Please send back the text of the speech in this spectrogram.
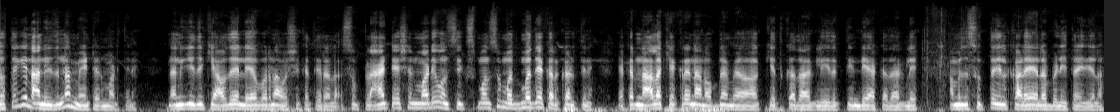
ಜೊತೆಗೆ ನಾನು ಇದನ್ನು ಮೇಂಟೈನ್ ಮಾಡ್ತೀನಿ. ನನಗೆ ಇದಕ್ಕೆ ಯಾವುದೇ ಲೇಬರ್ನ ಅವಶ್ಯಕತೆ ಇರಲ್ಲ. ಸೊ ಪ್ಲಾಂಟೇಷನ್ ಮಾಡಿ ಒಂದು ಸಿಕ್ಸ್ ಮಂತ್ಸು ಮಧ್ಯ ಮಧ್ಯೆ ಕರ್ಕೊಳ್ತೀನಿ. ಯಾಕಂದ್ರೆ ನಾಲ್ಕು ಎಕರೆ ನಾನು ಒಬ್ಬನೇ ಕೆತ್ಕೋದಾಗಲಿ ಇದಕ್ಕೆ ತಿಂಡಿ ಹಾಕೋದಾಗಲಿ, ಆಮೇಲೆ ಸುತ್ತ ಇಲ್ಲಿ ಕಳೆ ಎಲ್ಲ ಬೆಳೀತಾ ಇದೆಯಲ್ಲ.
